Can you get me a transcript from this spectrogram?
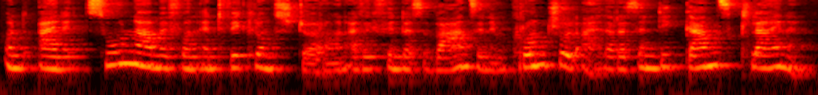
und eine Zunahme von Entwicklungsstörungen. Also ich finde das Wahnsinn im Grundschulalter, das sind die ganz kleinen.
